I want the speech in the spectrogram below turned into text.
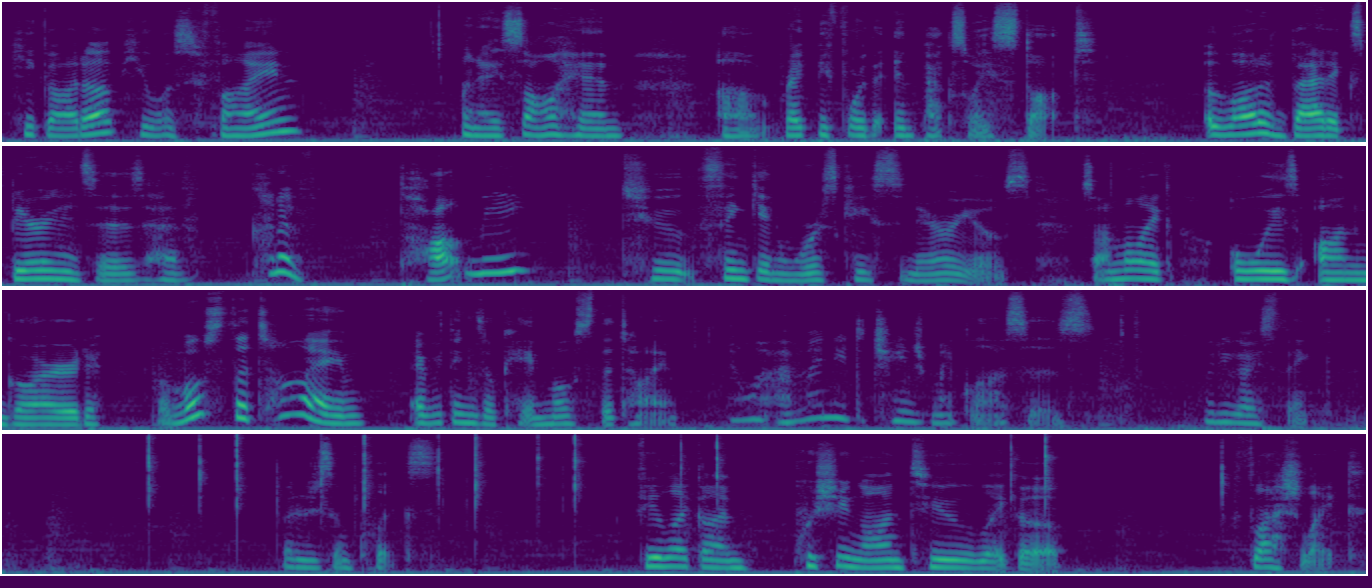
he got up he was fine and i saw him uh, right before the impact so i stopped a lot of bad experiences have kind of taught me to think in worst case scenarios. So I'm like always on guard. But most of the time, everything's okay most of the time. You know what? I might need to change my glasses. What do you guys think? Better do some clicks. Feel like I'm pushing onto like a flashlight.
